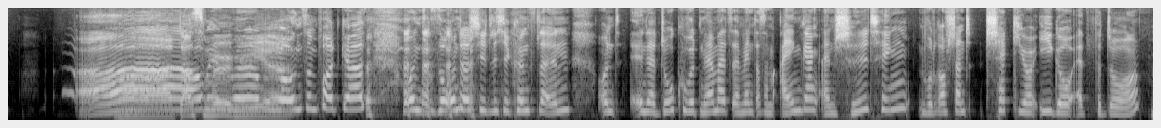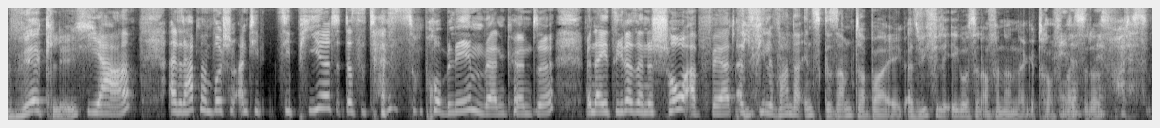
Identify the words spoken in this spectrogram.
Ah, das wir mögen mögen wir. uns im Podcast. Und so unterschiedliche KünstlerInnen. Und in der Doku wird mehrmals erwähnt, dass am Eingang ein Schild hing, wo drauf stand, check your ego at the door. Wirklich? Ja, also da hat man wohl schon antizipiert, dass es das zum Problem werden könnte, wenn da jetzt jeder seine Show abfährt. Wie Also, viele waren da insgesamt dabei? Also wie viele Egos sind aufeinander getroffen? ey, weißt du das? Boah, das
